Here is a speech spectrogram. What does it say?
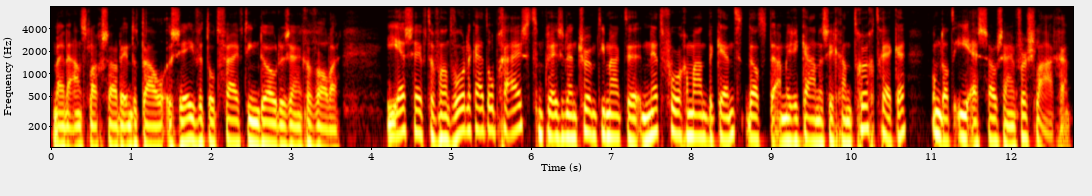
Bij de aanslag zouden in totaal 7 tot 15 doden zijn gevallen. IS heeft de verantwoordelijkheid opgeëist. President Trump die maakte net vorige maand bekend dat de Amerikanen zich gaan terugtrekken... omdat IS zou zijn verslagen.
